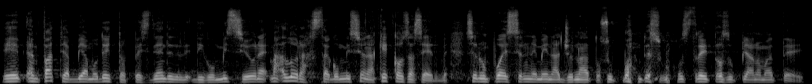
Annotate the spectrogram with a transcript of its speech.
E infatti abbiamo detto al Presidente di Commissione, ma allora sta Commissione a che cosa serve se non può essere nemmeno aggiornato sul ponte sullo stretto su Piano Mattei.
